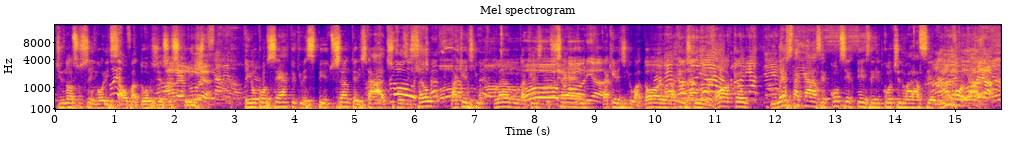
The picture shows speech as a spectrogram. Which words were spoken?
de nosso Senhor e Salvador Jesus Cristo. Tenham por certo que o Espírito Santo ele está à disposição daqueles que o clamam, daqueles que o servem, daqueles que o adoram, daqueles que o invocam. E nesta casa, com certeza, ele continuará sendo invocado.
